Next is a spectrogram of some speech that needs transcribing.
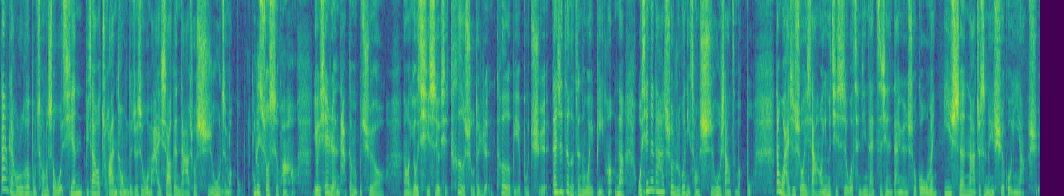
但聊如何补充的时候，我先比较传统的就是，我们还是要跟大家说食物怎么补。因为说实话哈，有一些人他根本不缺哦，然后尤其是有些特殊的人特别不缺。但是这个真的未必哈。那我先跟大家说，如果你从食物上怎么补，那我还是说一下哈，因为其实我曾经在之前的单元说过，我们医生真呐就是没学过营养学，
